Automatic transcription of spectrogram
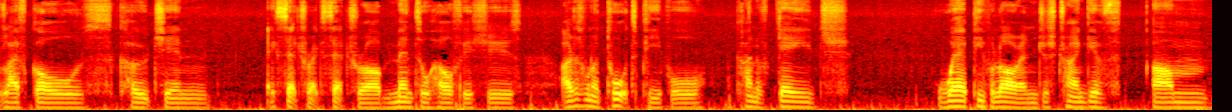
life goals, coaching, etc., etc., mental health issues. I just want to talk to people, kind of gauge where people are, and just try and give, um,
